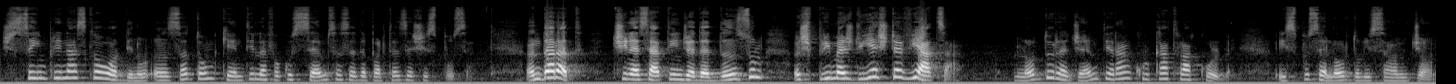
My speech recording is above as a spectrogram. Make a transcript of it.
și să împlinească ordinul, însă Tom Kenty le făcu semn să se depărteze și spuse Îndărăt, cine se atinge de dânsul își primejduiește viața. Lordul regent era încurcat la culme. Îi spuse lordului St. John.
